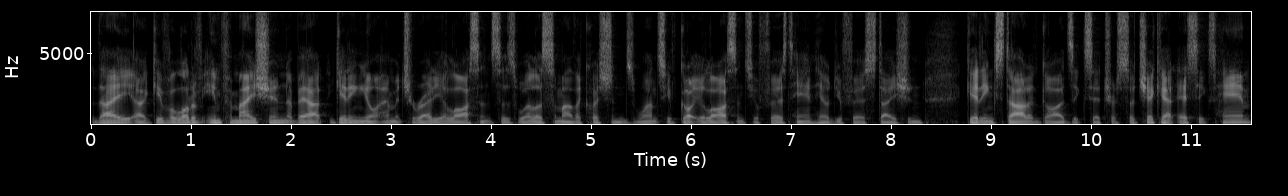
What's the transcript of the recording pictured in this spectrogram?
They uh, give a lot of information about getting your amateur radio license as well as some other questions. Once you've got your license, your first handheld, your first station, getting started guides, etc. So check out Essex Ham.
